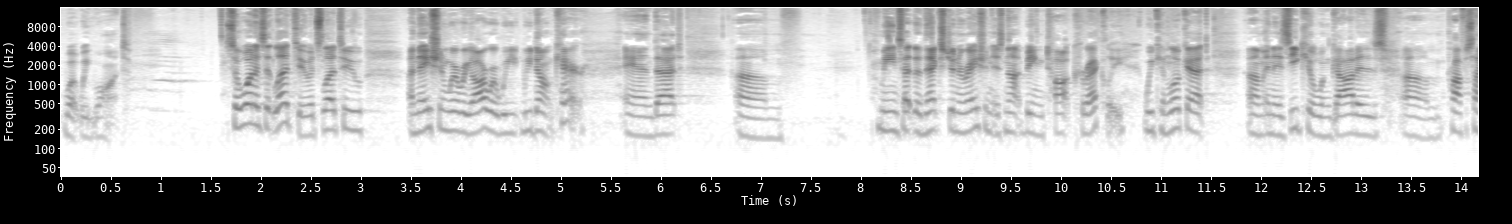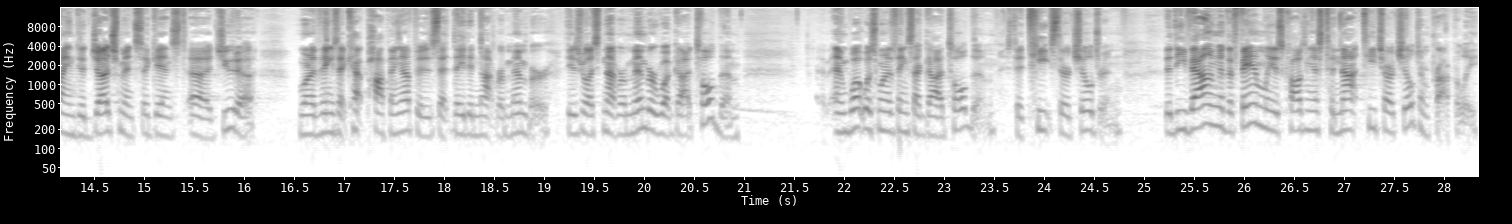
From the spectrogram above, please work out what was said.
what we want. So, what has it led to? It's led to a nation where we are where we, we don't care. And that um, means that the next generation is not being taught correctly. We can look at um, in Ezekiel when God is um, prophesying the judgments against uh, Judah. One of the things that kept popping up is that they did not remember. The Israelites did not remember what God told them and what was one of the things that God told them? Is to teach their children. The devaluing of the family is causing us to not teach our children properly.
